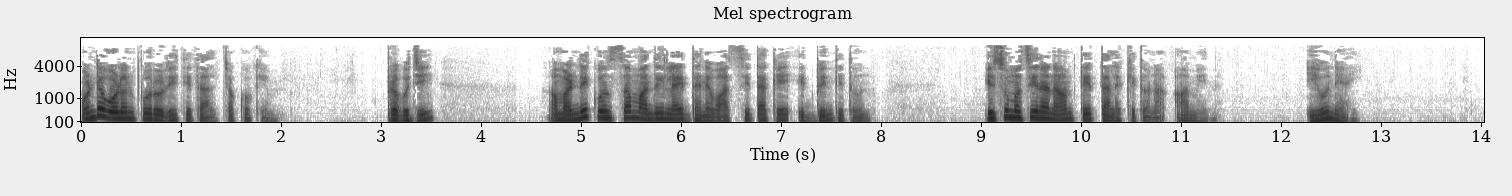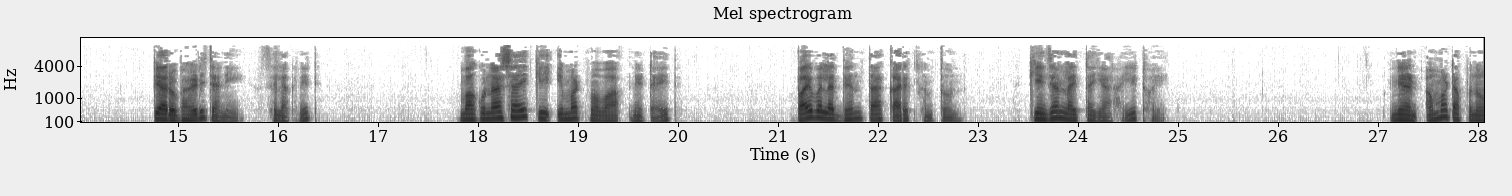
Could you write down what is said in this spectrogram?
उंडे वोड़ुन पूरो अमरणीक उन सब मांदिंगलाई धन्यवाद सीताके इदबिंतीतून इसू मसीना नाम ते तलकितोना आमीन। इहो न्याय। प्यारो भाईडी टानी सिलकनिट माकू नाश की इमट मवा नेटाईत बाइबल अध्ययन ता कार्यक्रम तोन। किंजन लाई तैयार है ठोई नेण अमट अपनो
